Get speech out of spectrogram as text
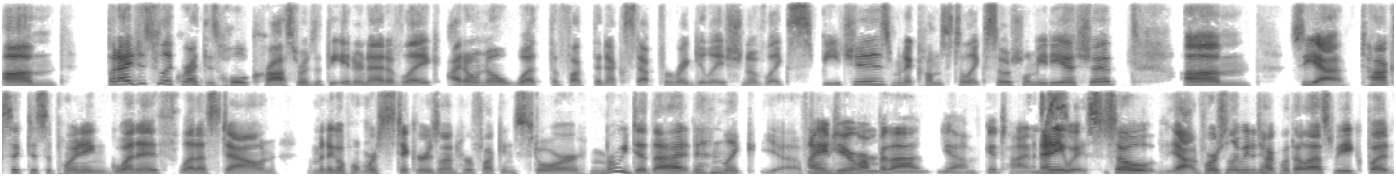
Um but I just feel like we're at this whole crossroads with the internet of like, I don't know what the fuck the next step for regulation of like speech is when it comes to like social media shit. Um, so yeah, toxic, disappointing Gwyneth let us down. I'm gonna go put more stickers on her fucking store. Remember we did that? And like, yeah, funny. I do remember that. Yeah, good times. Anyways, so yeah, unfortunately we didn't talk about that last week, but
